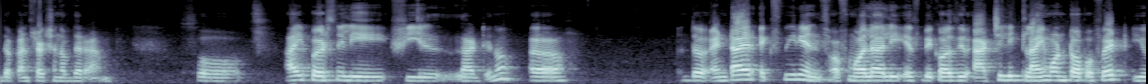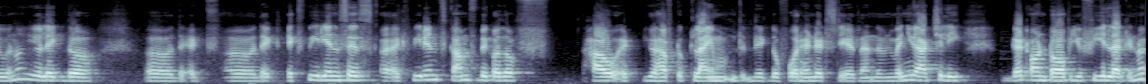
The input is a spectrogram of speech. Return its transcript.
the construction of the ramp? So I personally feel that you know uh, the entire experience of Maula Ali is because you actually climb on top of it. You, you know you like the uh, the ex, uh, the experiences uh, experience comes because of how it you have to climb the, the, the 400 stairs. And then when you actually get on top you feel that you know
